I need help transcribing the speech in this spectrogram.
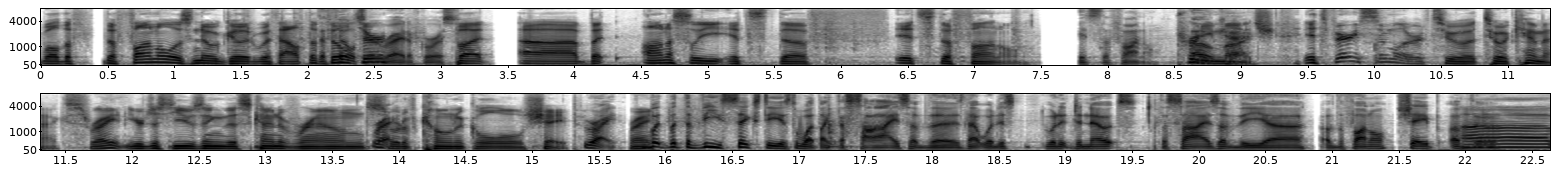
well the the funnel is no good without the, The filter, filter, right? Of course, But uh but honestly, it's the f- it's the funnel it's the funnel. pretty Okay. much. It's very similar to a to a Chemex, right? You're just using this kind of round Right. sort of conical shape. Right. Right. But but the V60 is the what like the size of the is that what is what it denotes? The size of the uh of the funnel shape of the Uh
